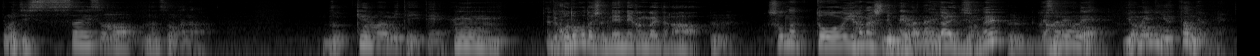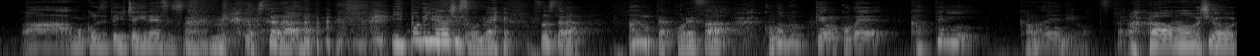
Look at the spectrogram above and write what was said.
でも実際そのなんつうのかな物件は見ていて、うん。だって子供たちの年齢考えたらうん、そんな遠い話でもではない,、ないですよね、うん、でそれをね嫁に言ったんだよね。ああもうこれ絶対言っちゃいけないやつですね。そしたら 一方的な話ですもんね。そしたら「あんたこれさこの物件これ勝手に買わないでよ」っつって。ああもちろん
